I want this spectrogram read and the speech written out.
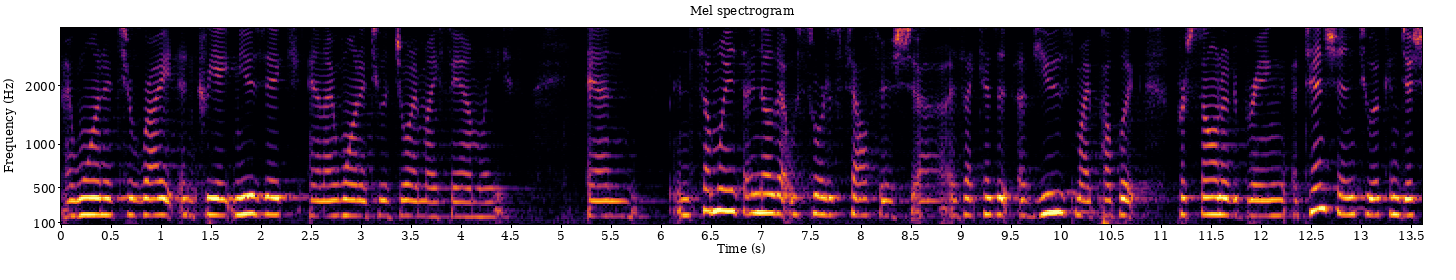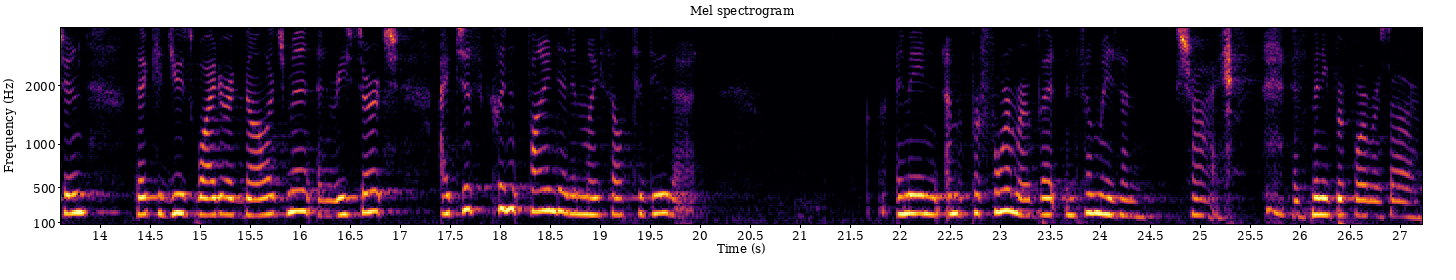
I wanted to write and create music, and I wanted to enjoy my families. And in some ways, I know that was sort of selfish, uh, as I could have used my public persona to bring attention to a condition that could use wider acknowledgement and research. I just couldn't find it in myself to do that. I mean, I'm a performer, but in some ways I'm shy, as many performers are.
